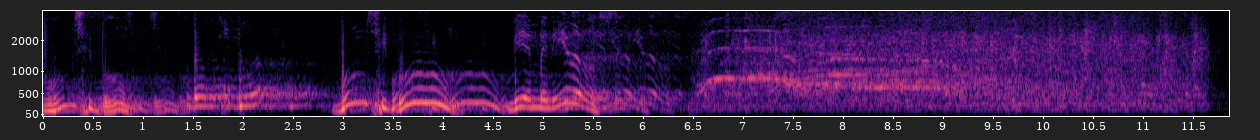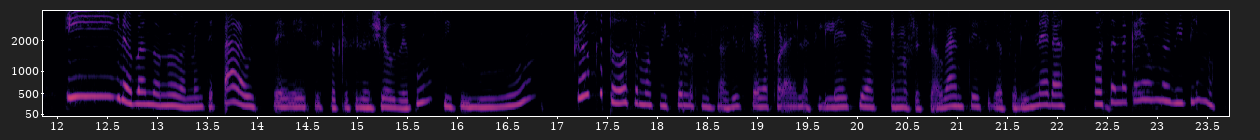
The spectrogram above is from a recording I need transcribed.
Boom, si boom. Boom, si boom. Boom, si boom. Bienvenidos. Y grabando nuevamente para ustedes esto que es el show de Boom Si Boom. Creo que todos hemos visto los mensajes que hay afuera de las iglesias, en los restaurantes, gasolineras o hasta en la calle donde vivimos.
